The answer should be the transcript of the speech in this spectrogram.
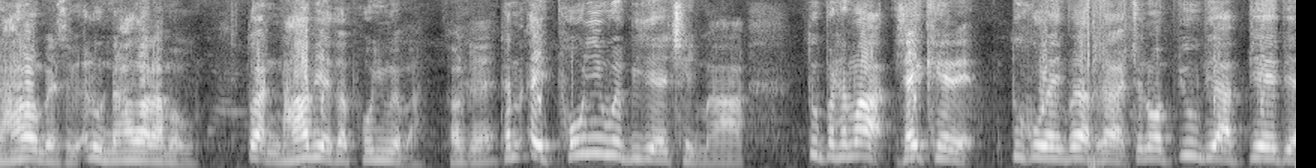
နားတော့မယ်ဆိုပြီးအဲ့လိုနားသွားတာမဟုတ်ဘူး तू ကနားပြည့် तू ဖုန်းကြီးဝက်မှာ ဟုတ်တယ် ဒါပေမဲ့အဲ့ဖုန်းကြီးဝက်ပြီးတဲ့အချိန်မှာ तू ပထမရိုက်ခဲ့တဲ့ तू ကိုယ်တိုင်ပြောတာကျွန်တော်ပြုတ်ပြပြဲပြ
